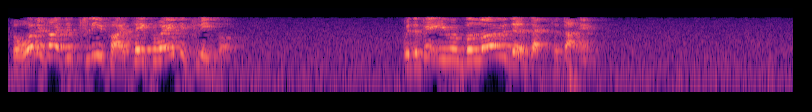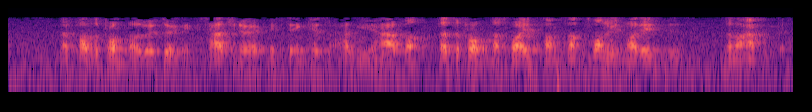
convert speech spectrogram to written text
But what if I do klipa? I take away the klipa. With a bit even below the depth of that ink. That's part of the problem, by the way, of doing it. Because how do you know if the ink has, has you have? But that's the problem. That's why some, some, it's one reason why they, they're not happy with it.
